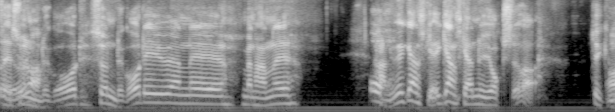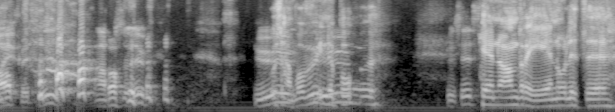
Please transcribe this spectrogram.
Säger Söndergaard. Söndergaard är ju en, eh, men han är, oh. han är ju ganska, ganska ny också va? Tycker ja, man ju. precis. Absolut. Nu, och sen var vi inne på precis. Kenny Andrén och lite...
